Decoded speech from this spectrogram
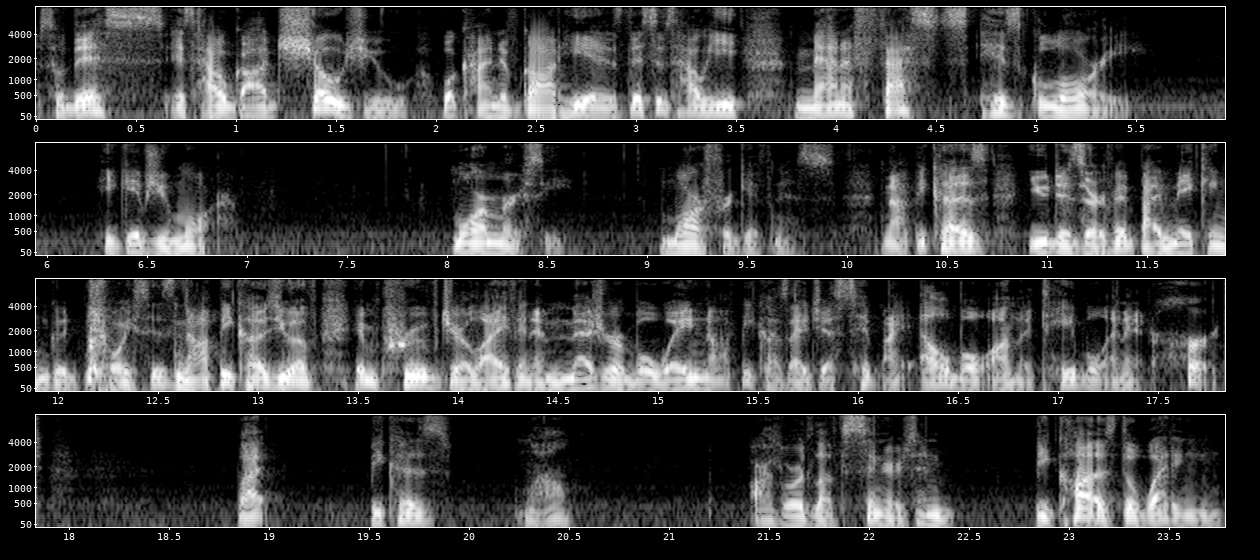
So, this is how God shows you what kind of God He is. This is how He manifests His glory. He gives you more more mercy, more forgiveness. Not because you deserve it by making good choices, not because you have improved your life in a measurable way, not because I just hit my elbow on the table and it hurt, but because, well, our Lord loves sinners and because the wedding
